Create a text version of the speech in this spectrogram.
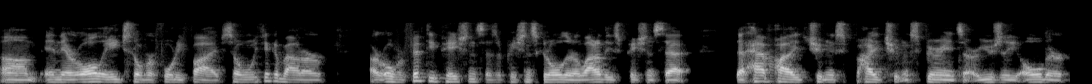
um, and they're all aged over 45. So when we think about our are over 50 patients as our patients get older. A lot of these patients that that have highly treatment high treatment experience are usually older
